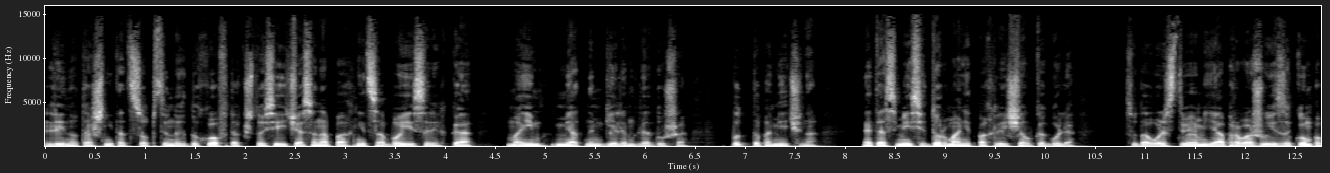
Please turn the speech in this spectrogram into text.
Лину тошнит от собственных духов, так что сейчас она пахнет собой и слегка моим мятным гелем для душа, будто помечена. Эта смесь дурманит похлеще алкоголя. С удовольствием я провожу языком по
